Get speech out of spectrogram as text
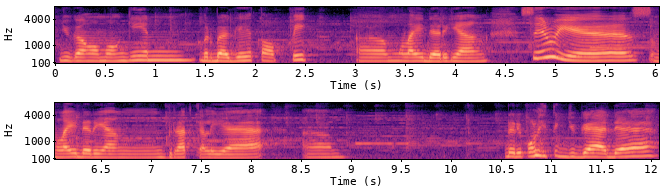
Juga ngomongin berbagai topik uh, mulai dari yang serius mulai dari yang berat kali ya. Um, dari politik juga ada.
